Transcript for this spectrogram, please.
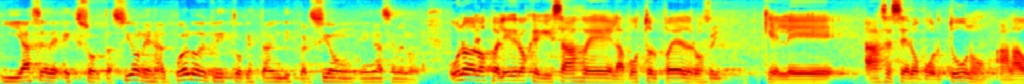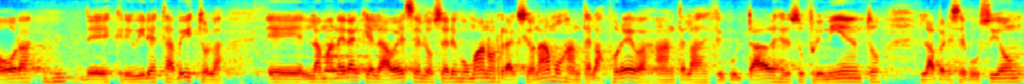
y hace exhortaciones al pueblo de Cristo que está en dispersión en Asia Menor. Uno de los peligros que quizás ve el apóstol Pedro, que le hace ser oportuno a la hora de escribir esta epístola, eh, la manera en que a veces los seres humanos reaccionamos ante las pruebas, ante las dificultades, el sufrimiento, la persecución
